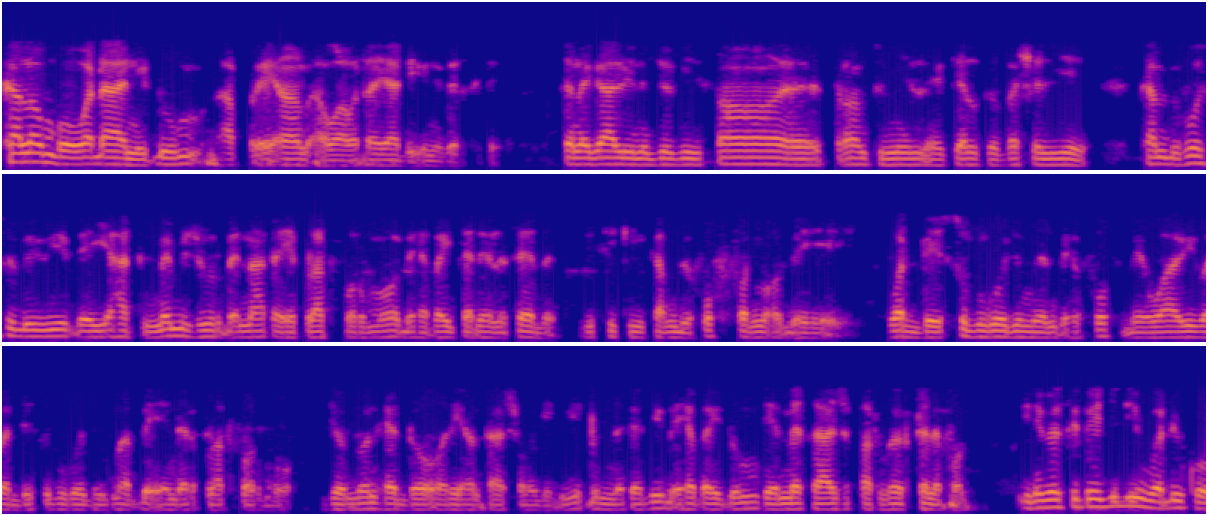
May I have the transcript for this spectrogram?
kala mbo waɗaani ɗum après an a waawataa yahde université. sénégal ina jogii cent trente mille et quelque bachelier kamɓe fof so ɓe wii ɓe yahat même jour ɓe naata e plateforme o ɓe heɓay caɗeele seeɗa. Mbi sikki kamɓe fof fotnooɓe waɗde sotngooji mumen ɓe fof ɓe waawi waɗde sotngooji maɓɓe e ndeer plateforme o. Jooni noon heddoo orientation ji ɗi ɗum ne kadi ɓe heɓay ɗum des message par leur téléphone. Université ji ɗi waɗi ko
